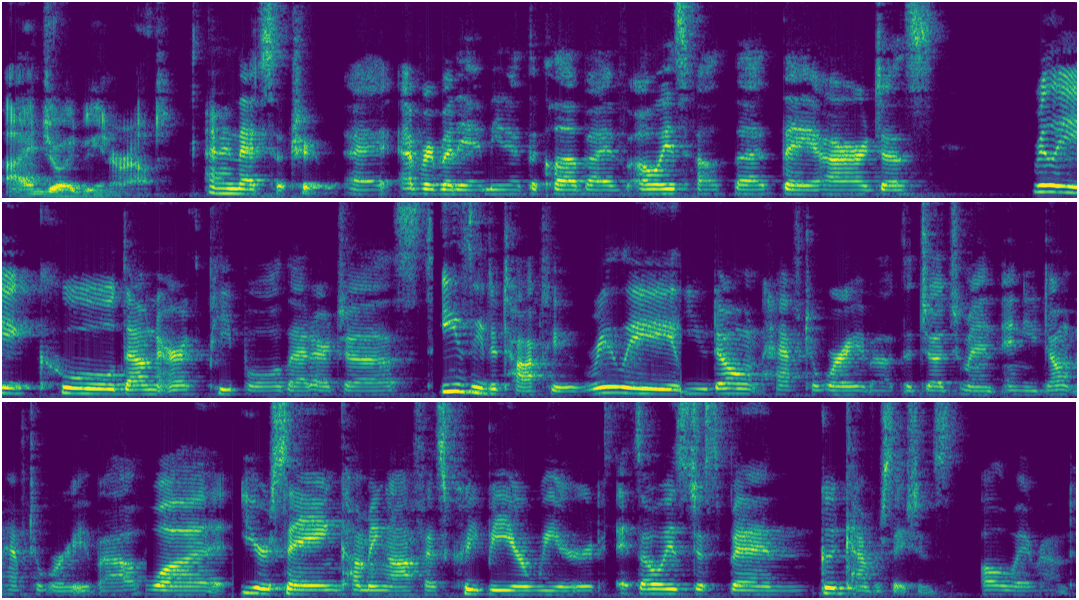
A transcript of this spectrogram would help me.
I enjoyed being around. And that's so true. I, everybody I meet at the club, I've always felt that they are just really cool, down to earth people that are just easy to talk to. Really, you don't have to worry about the judgment and you don't have to worry about what you're saying coming off as creepy or weird. It's always just been good conversations all the way around.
